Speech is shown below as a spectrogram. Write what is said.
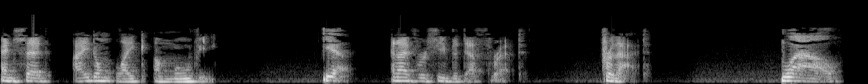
and said I don't like a movie, Yeah. and I've received a death threat for that. Wow.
